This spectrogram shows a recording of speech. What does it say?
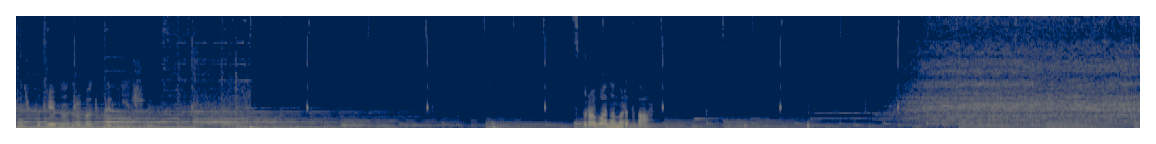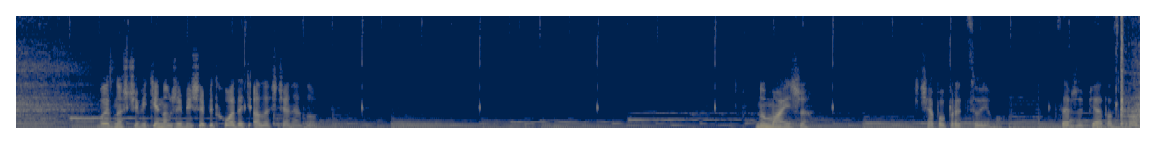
Теж потрібно зробити темніше. Спроба номер два. Видно, що відтінок вже більше підходить, але ще не зовсім. Ну майже. Ще попрацюємо. Це вже п'ята спроба.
